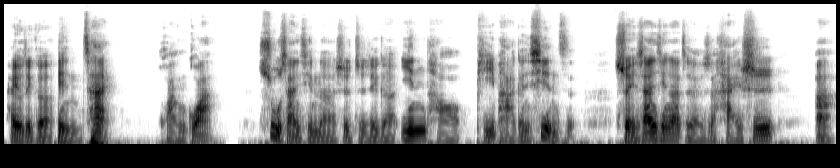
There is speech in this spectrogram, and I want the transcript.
还有这个芹菜、黄瓜；树三鲜呢是指这个樱桃、枇杷跟杏子；水三鲜啊指的是海狮啊、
